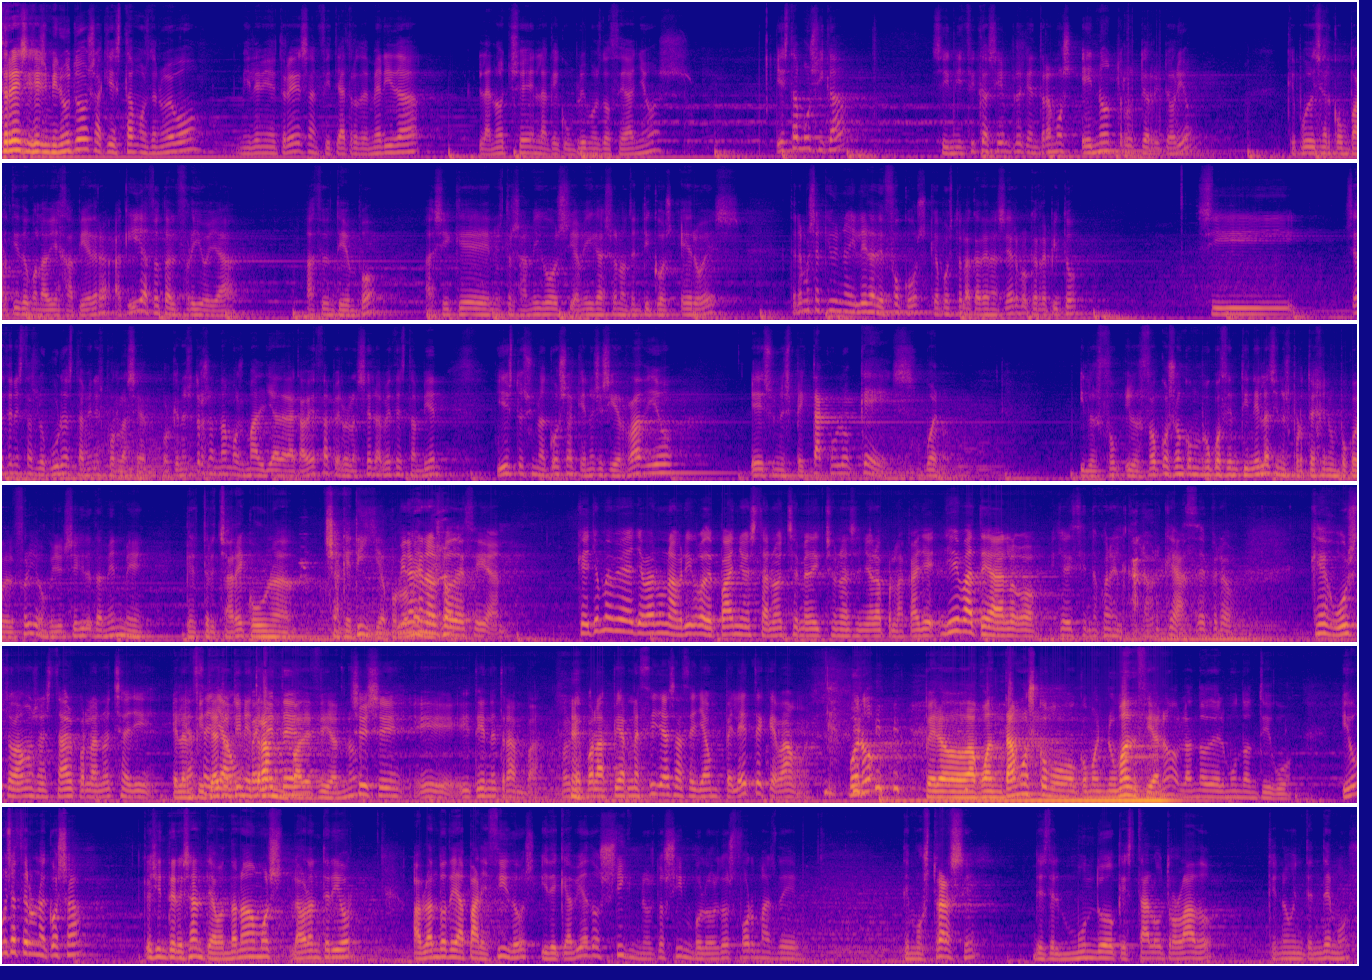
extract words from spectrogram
Tres y seis minutos, aquí estamos de nuevo. Milenio 3, Anfiteatro de Mérida, la noche en la que cumplimos 12 años. Y esta música significa siempre que entramos en otro territorio que puede ser compartido con la vieja piedra. Aquí azota el frío ya, hace un tiempo, así que nuestros amigos y amigas son auténticos héroes. Tenemos aquí una hilera de focos que ha puesto la cadena SER, porque repito, si se hacen estas locuras también es por la SER, porque nosotros andamos mal ya de la cabeza, pero la SER a veces también, y esto es una cosa que no sé si es radio, es un espectáculo, ¿qué es? Bueno, y los, y los focos son como un poco centinelas y nos protegen un poco del frío, aunque yo enseguida también me pertrecharé con una chaquetilla, por Mira lo que menos. nos lo decían. Que yo me voy a llevar un abrigo de paño esta noche, me ha dicho una señora por la calle. Llévate algo. Y yo diciendo, con el calor que hace, pero qué gusto vamos a estar por la noche allí. El anfiteatro tiene pelete. trampa, decían, ¿no? Sí, sí, y, y tiene trampa. Porque por las piernecillas hace ya un pelete que vamos. Bueno, pero aguantamos como, como en Numancia, ¿no? Hablando del mundo antiguo. Y vamos a hacer una cosa que es interesante. Abandonábamos la hora anterior hablando de aparecidos y de que había dos signos, dos símbolos, dos formas de, de mostrarse desde el mundo que está al otro lado, que no entendemos,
